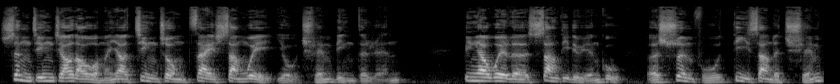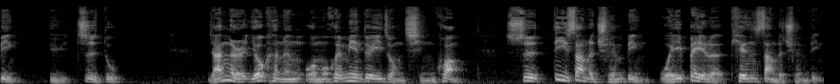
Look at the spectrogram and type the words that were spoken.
圣经教导我们要敬重在上位有权柄的人，并要为了上帝的缘故而顺服地上的权柄与制度。然而，有可能我们会面对一种情况，是地上的权柄违背了天上的权柄。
